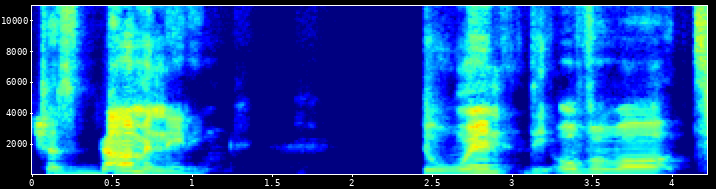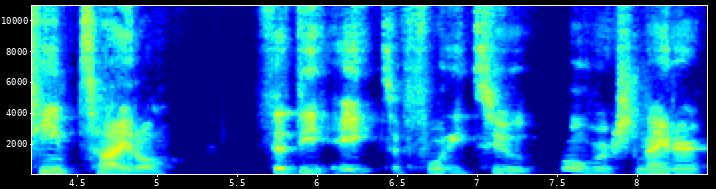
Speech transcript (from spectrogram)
just dominating to win the overall team title 58 to 42 over Snyder.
